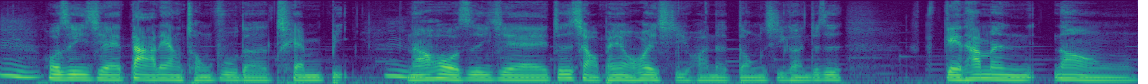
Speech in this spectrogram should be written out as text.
嗯。或是一些大量重复的铅笔，嗯，然后或者是一些就是小朋友会喜欢的东西，可能就是给他们那种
